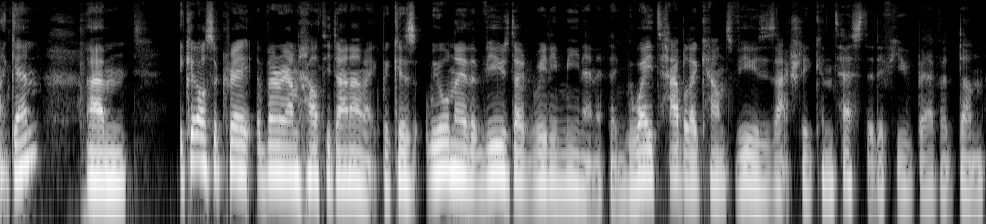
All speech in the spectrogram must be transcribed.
again, um, it could also create a very unhealthy dynamic because we all know that views don't really mean anything. The way Tableau counts views is actually contested. If you've ever done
